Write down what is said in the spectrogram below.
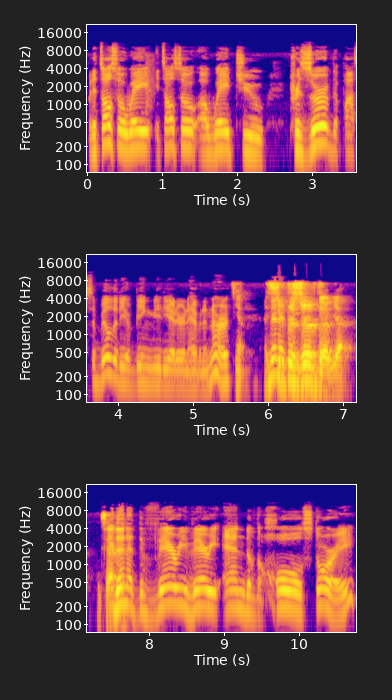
but it's also a way. It's also a way to preserve the possibility of being mediator in heaven and earth. Yeah, and then to preserve the, the yeah exactly. Then at the very very end of the whole story,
